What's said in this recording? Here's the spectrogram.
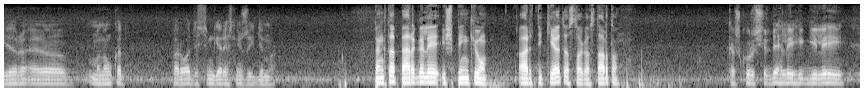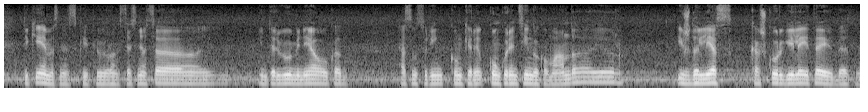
ir e, manau, kad parodysim geresnį žaidimą. Penkta pergalė iš penkių. Ar tikėjotės tokio starto? Kažkur širdeliai giliai tikėjomės, nes kaip jau ir ankstesniuose interviu minėjau, kad esam surinkę konkurencingą komandą ir iš dalies kažkur giliai taip, bet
